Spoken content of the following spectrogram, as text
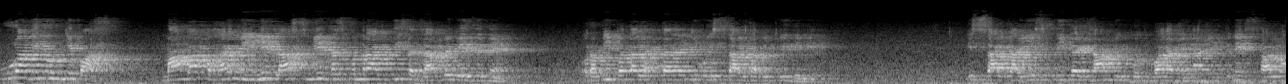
पूरा दिन उनके पास। माँ बाप हर महीने लास्ट में दस पंद्रह बीस हज़ार रुपए भेज देते हैं। और अभी पता लगता है कि वो इस साल का बिक्री देंगे। इस साल का ये स्त्री का एग्ज़ाम भी उनको दोबारा देना है। इतने सालों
